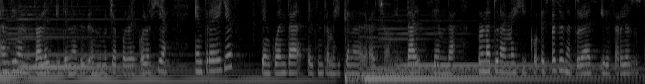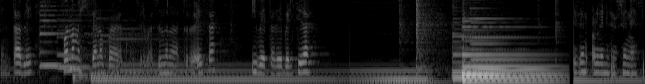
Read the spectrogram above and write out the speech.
han sido notables y tenaces en su lucha por la ecología. Entre ellas se encuentra el Centro Mexicano de Derecho Ambiental, SEMDA, ProNatura México, Espacios Naturales y Desarrollo Sustentable, Fondo Mexicano para la Conservación de la Naturaleza y Beta Diversidad. Organizaciones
